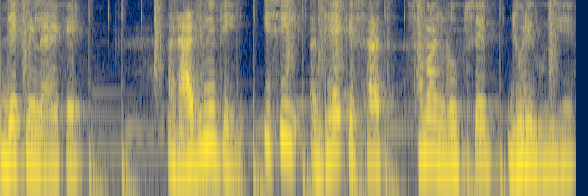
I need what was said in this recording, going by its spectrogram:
देखने लायक है। राजनीति इसी अध्याय के साथ समान रूप से जुड़ी हुई है।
